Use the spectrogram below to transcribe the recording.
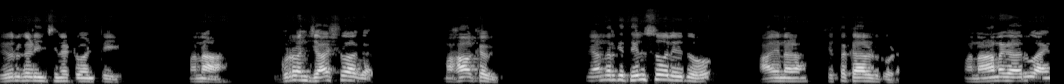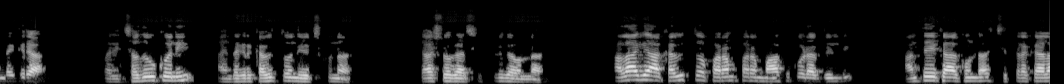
పేరు గడించినటువంటి మన గుర్రం జాషువా గారు మహాకవి. మీ అందరికీ తెలుసో లేదో ఆయన చిత్తకారుడు కూడా. మా నాన్నగారు ఆయన దగ్గర మరి చదువుకొని ఆయన దగ్గర కవిత్వం నేర్చుకున్నారు. జాషువా గారు శిష్యుడిగా ఉన్నారు. అలాగే ఆ కవిత్వ పరంపర మాకు కూడా అబ్బింది. అంతేకాకుండా చిత్రకళ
